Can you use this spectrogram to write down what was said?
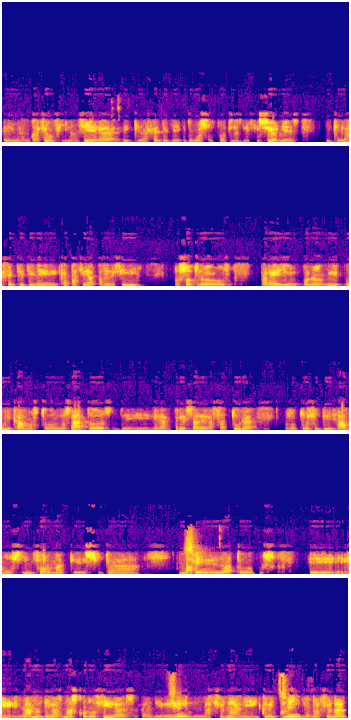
en la educación financiera, en que la gente tiene que tomar sus propias decisiones y que la gente tiene capacidad para decidir. Nosotros, para ello, eh, publicamos todos los datos de, la empresa, de la factura. Nosotros utilizamos Informa, que es una base de datos eh, de las más conocidas a nivel nacional e incluso internacional.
